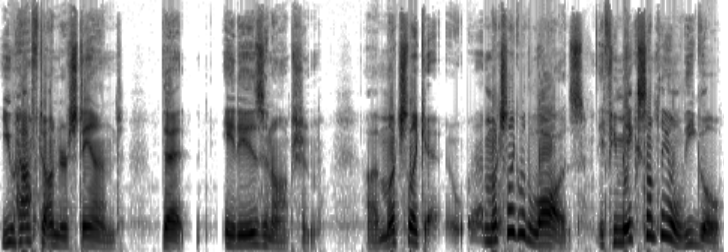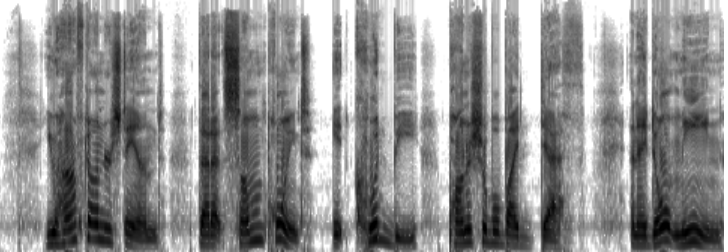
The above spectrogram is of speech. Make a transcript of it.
you have to understand that it is an option. Uh, much like much like with laws, if you make something illegal, you have to understand that at some point it could be punishable by death. And I don't mean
